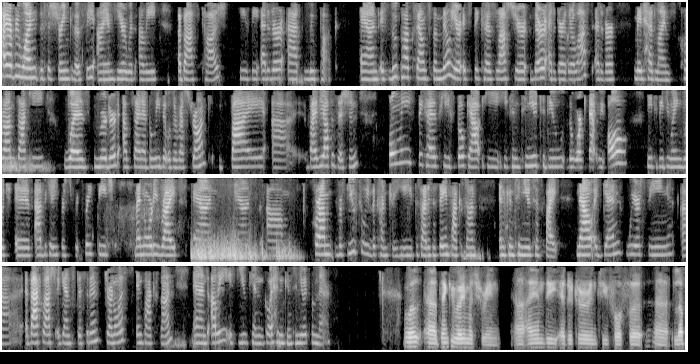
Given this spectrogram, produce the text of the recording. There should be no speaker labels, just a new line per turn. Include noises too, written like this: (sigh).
Hi, everyone. This is Shireen Qudosi. I am here with Ali Abbas Taj. He's the editor at Lupak. And if Lupak sounds familiar, it's because last year their editor, their last editor, made headlines. Khurram Zaki was murdered outside, I believe it was a restaurant, by uh, by the opposition, only because he spoke out. He he continued to do the work that we all need to be doing, which is advocating for free speech, minority rights, and and um, refused to leave the country. He decided to stay in Pakistan and continue to fight. Now, again, we are seeing uh, a backlash against dissident journalists in Pakistan. And Ali, if you can go ahead and continue it from there.
Well, uh, thank you very much, Shireen. Uh, I am the editor-in-chief of uh, uh, Lub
